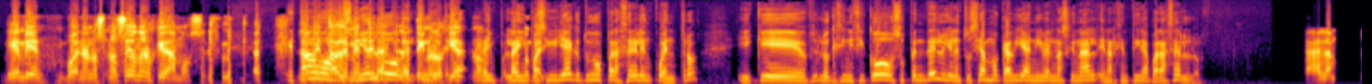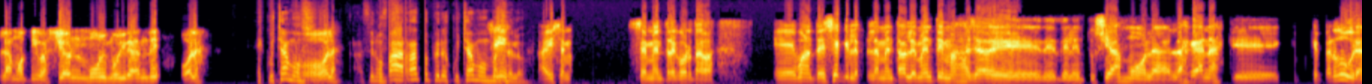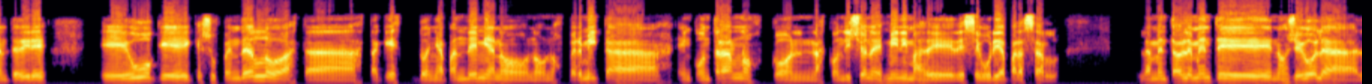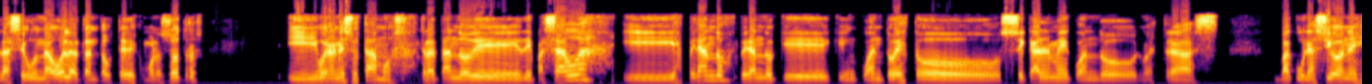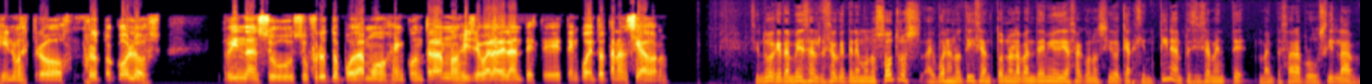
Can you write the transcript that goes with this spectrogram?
Bien, bien. Bueno, no, sé dónde nos quedamos. Lamentablemente la, tecnología... La, imposibilidad que tuvimos para hacer el encuentro y que lo que significó suspenderlo y el entusiasmo que había a nivel nacional en Argentina para hacerlo. La, motivación muy, muy grande. Hola. Escuchamos. Hola. Se nos va a rato, pero escuchamos, Marcelo. Ahí se, se me entrecortaba. Eh, bueno, te decía que lamentablemente, más allá del entusiasmo, las ganas que, perduran, te diré, eh, hubo que, suspenderlo hasta, hasta que Doña Pandemia no, nos permita encontrarnos con las condiciones mínimas de, seguridad para hacerlo. Lamentablemente nos llegó la, la segunda ola, tanto a ustedes como a nosotros, y bueno, en eso estamos, tratando de, pasarla y esperando, esperando que, en cuanto esto se calme, cuando nuestras vacunaciones y nuestros protocolos rindan su, su fruto, podamos encontrarnos y llevar adelante este, este encuentro tan ansiado, ¿no? Sin duda que también es el deseo que tenemos nosotros. Hay buenas noticias en torno a la pandemia. Hoy día se ha conocido que Argentina precisamente va a empezar a producir la,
